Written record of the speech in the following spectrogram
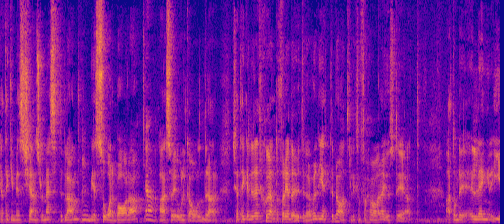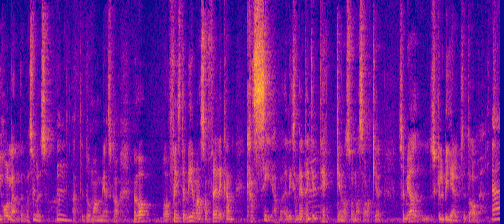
jag tänker mer känslomässigt ibland, mm. mer sårbara, ja. alltså i olika åldrar. Så jag tänker det är rätt skönt att få reda ut det där. Det var jättebra att liksom få höra just det att, att om det är längre ihållande, vad så mm. det så, mm. att, att då man mer ska. Men vad, vad, finns det mer man som förälder kan, kan se? Liksom, jag tänker mm. tecken och sådana saker som jag skulle bli hjälpt av. Ja.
